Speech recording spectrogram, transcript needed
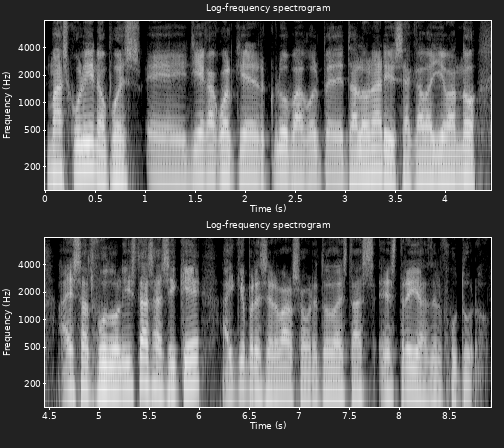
masculino, pues eh, llega cualquier club a golpe de talonario y se acaba llevando a esas futbolistas, así que hay que preservar sobre todo a estas estrellas del futuro.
